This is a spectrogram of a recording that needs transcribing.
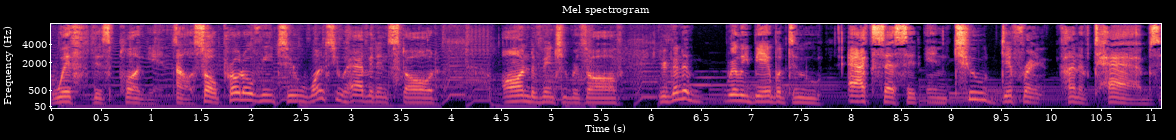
with this plugin. Now, so Proto V2, once you have it installed on DaVinci Resolve, you're going to really be able to access it in two different kind of tabs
